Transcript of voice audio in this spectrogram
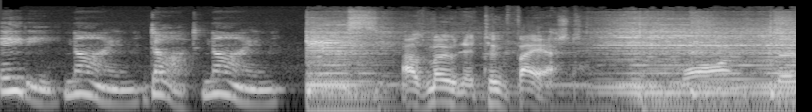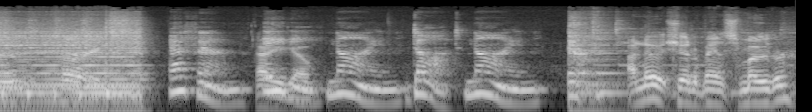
89.9. I was moving it too fast. One, two, three. FM There you go. 89.9. I knew it should have been smoother.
